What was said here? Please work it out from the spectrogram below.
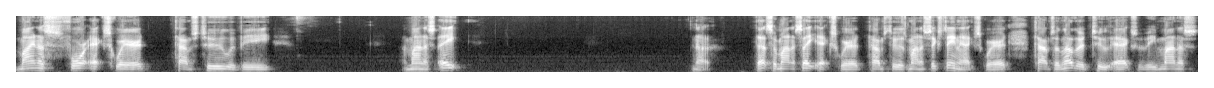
minus 4x squared times 2 would be a minus 8. No, that's a minus 8x squared times 2 is minus 16x squared times another 2x would be minus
